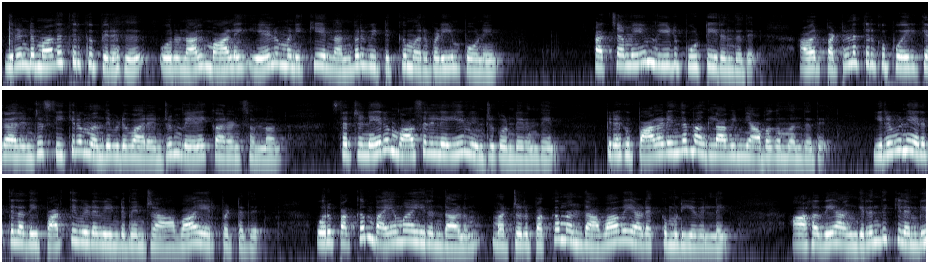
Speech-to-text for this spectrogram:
இரண்டு மாதத்திற்கு பிறகு ஒரு நாள் மாலை ஏழு மணிக்கு என் நண்பர் வீட்டுக்கு மறுபடியும் போனேன். அச்சமயம் வீடு பூட்டி இருந்தது. அவர் பட்டணத்திற்கு போயிருக்கிறார் என்று சீக்கிரம் வந்து விடுவார் என்றும் வேலைக்காரன் சொன்னான். சற்று நேரம் வாசலிலேயே நின்று கொண்டிருந்தேன். பிறகு பாலடைந்த மங்களாவின் ஞாபகம் வந்தது. இரவு நேரத்தில் அதை பார்த்துவிட வேண்டும் என்ற ஆவா ஏற்பட்டது. ஒரு பக்கம் பயமாயிருந்தாலும் மற்றொரு பக்கம் அந்த அவாவை அடக்க முடியவில்லை. ஆகவே அங்கிருந்து கிளம்பி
